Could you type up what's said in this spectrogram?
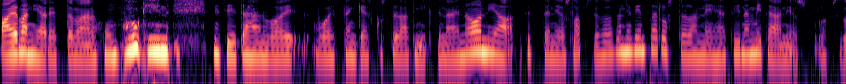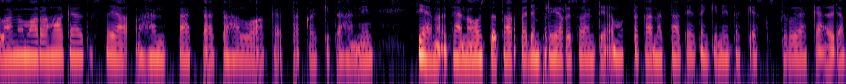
aivan järjettömään humpuukin, niin siitähän voi, voi sitten keskustella, että miksi näin on. Ja sitten jos lapsi osaa sen hyvin perustella, niin eihän siinä mitään. Jos lapsella on oma rahaa käytössä ja hän päättää, että haluaa käyttää kaikki tähän, niin sehän on, sehän on sitä tarpeiden priorisointia, mutta kannattaa tietenkin niitä keskusteluja käydä.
